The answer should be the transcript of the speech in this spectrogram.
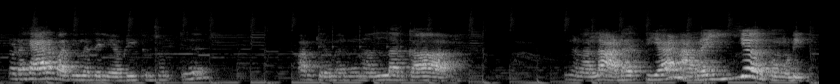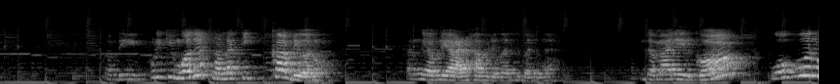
என்னோட ஹேரை பார்த்தீங்கன்னா தெரியும் அப்படின்னு சொல்லிட்டு காமிக்கிற மாதிரி நல்லா இருக்கா? நல்லா அடர்த்தியாக நிறைய இருக்கும் முடி. அப்படி பிடிக்கும் போது நல்லா திக்காக அப்படி வரும். பாருங்க எப்படி அழகாக அப்படி வருது பாருங்க. இந்த மாதிரி இருக்கும். ஒவ்வொரு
